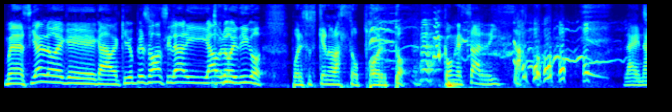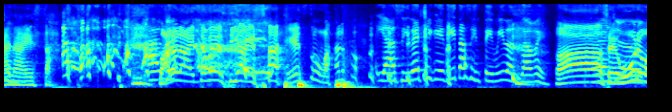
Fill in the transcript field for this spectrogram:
me decían lo de que cada vez que yo empiezo a vacilar y hablo y digo, por eso es que no la soporto con esa risa. La enana esa. Ah, Mano, la gente me decía esa, eso, mano. Y así de chiquitita se intimidan, ¿sabes? Ah, Ay, seguro.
